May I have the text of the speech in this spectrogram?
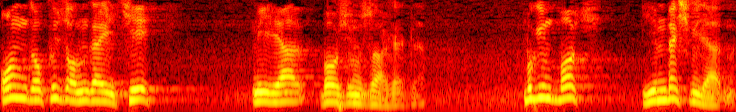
19 onda 2 milyar borcumuz var dediler. Bugün borç 25 milyar mı?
